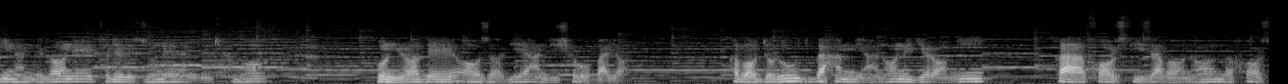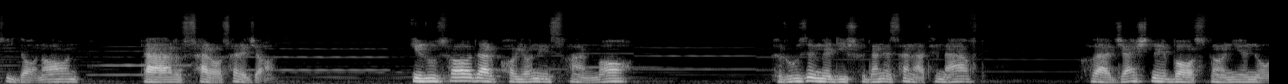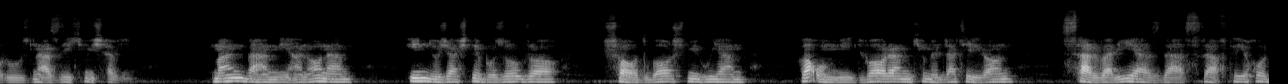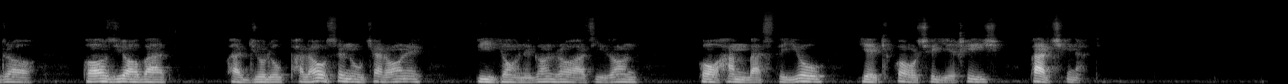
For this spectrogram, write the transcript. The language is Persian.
بینندگان تلویزیون رنگین کمان بنیاد آزادی اندیشه و بیان و با درود به هم گرامی و فارسی زبانان و فارسی دانان در سراسر جهان این روزها در پایان اسفند ماه به روز ملی شدن صنعت نفت و جشن باستانی نوروز نزدیک می شویم. من به هم این دو جشن بزرگ را شادباش می‌گویم و امیدوارم که ملت ایران سروری از دست رفته خود را باز یابد و جلو پلاس نوکران بیگانگان را از ایران با همبستگی و یک پارچه خیش برچیند.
